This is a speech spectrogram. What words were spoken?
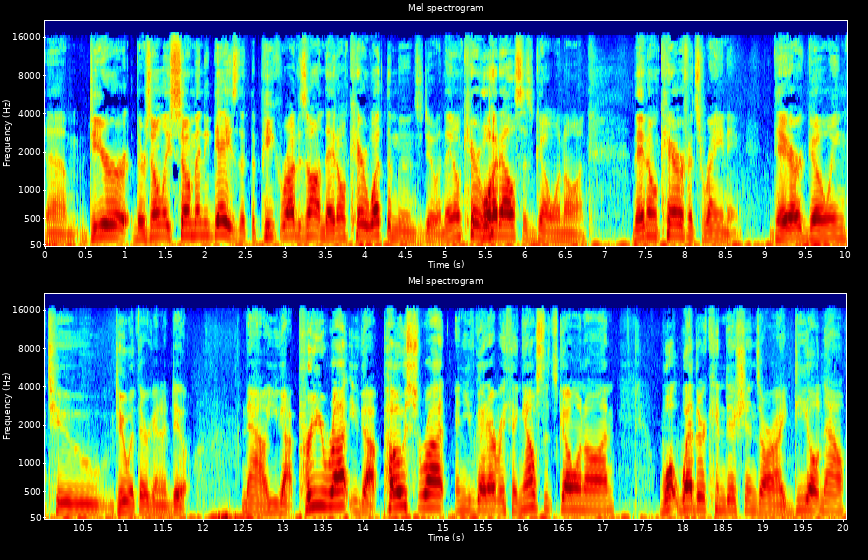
Um, deer, there's only so many days that the peak rut is on. They don't care what the moon's doing. They don't care what else is going on. They don't care if it's raining. They're going to do what they're going to do. Now, you got pre rut, you got post rut, and you've got everything else that's going on. What weather conditions are ideal? Now,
